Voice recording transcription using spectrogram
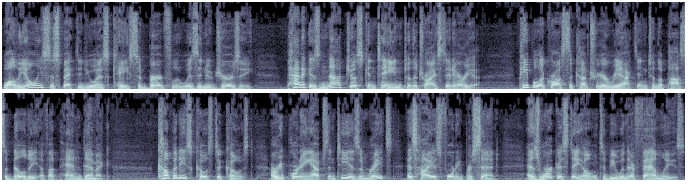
While the only suspected U.S. case of bird flu is in New Jersey, Panic is not just contained to the tri-state area. People across the country are reacting to the possibility of a pandemic. Companies coast to coast are reporting absenteeism rates as high as 40% as workers stay home to be with their families.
